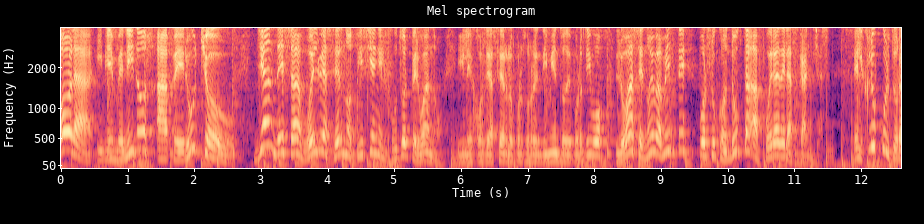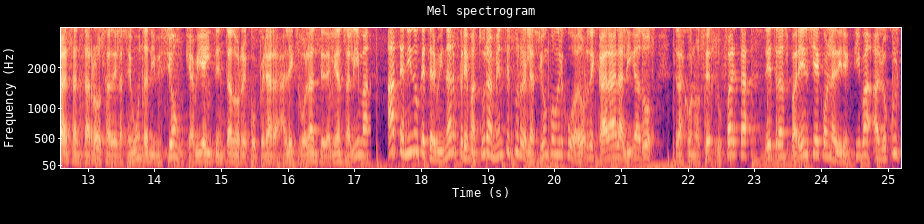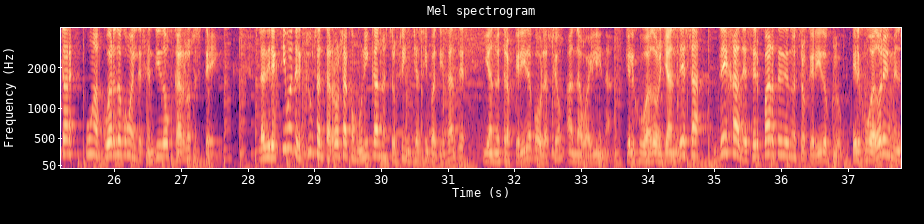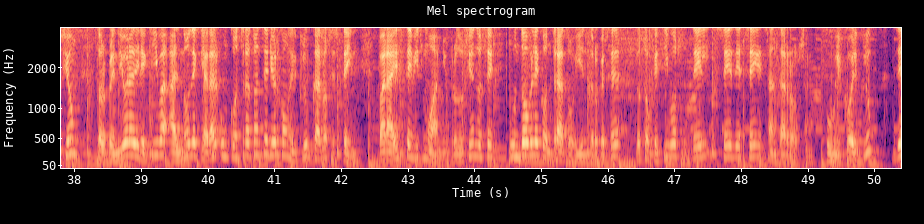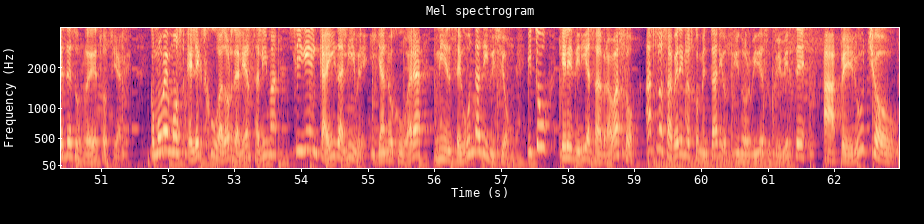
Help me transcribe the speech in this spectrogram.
Hola y bienvenidos a Perú Show. Yandesa vuelve a ser noticia en el fútbol peruano y lejos de hacerlo por su rendimiento deportivo, lo hace nuevamente por su conducta afuera de las canchas. El Club Cultural Santa Rosa de la Segunda División, que había intentado recuperar al ex volante de Alianza Lima, ha tenido que terminar prematuramente su relación con el jugador de cara a la Liga 2, tras conocer su falta de transparencia con la directiva al ocultar un acuerdo con el descendido Carlos Stein. La directiva del Club Santa Rosa comunica a nuestros hinchas, simpatizantes y a nuestra querida población andahuaylina que el jugador Yandesa deja de ser parte de nuestro querido club. El jugador en mención sorprendió a la directiva al no declarar un contrato anterior con el club Carlos Stein para este mismo año, produciéndose un doble contrato y entorpecer los objetivos del CDC Santa Rosa, publicó el club desde sus redes sociales. Como vemos, el exjugador de Alianza Lima sigue en caída libre y ya no jugará ni en segunda división. ¿Y tú qué le dirías al bravazo? Hazlo saber en los comentarios y no olvides suscribirte a Perú Show.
